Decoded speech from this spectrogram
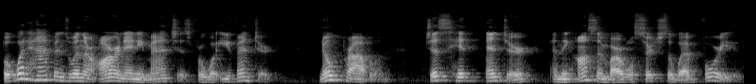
But what happens when there aren't any matches for what you've entered? No problem. Just hit enter and the Awesome Bar will search the web for you.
